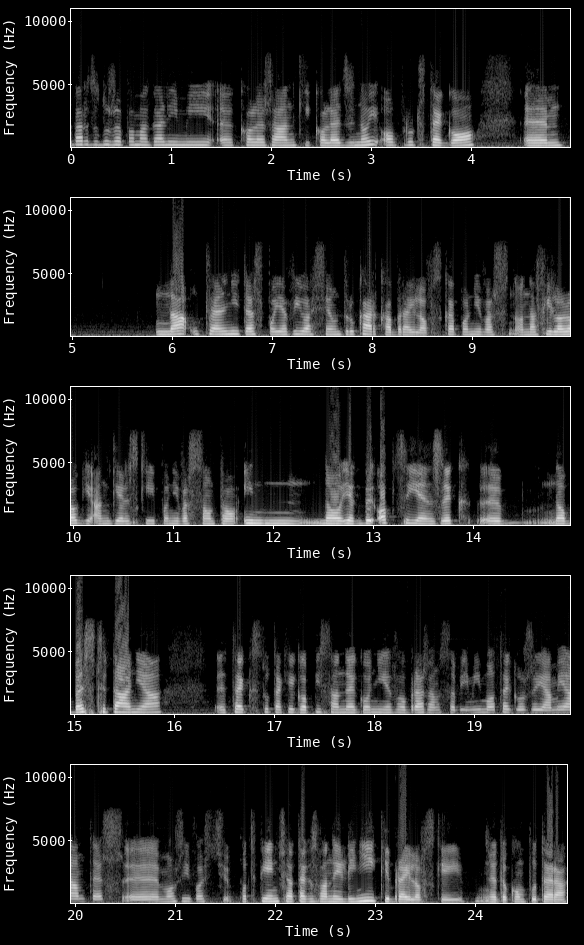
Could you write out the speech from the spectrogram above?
bardzo dużo pomagali mi e, koleżanki, koledzy. No i oprócz tego na uczelni też pojawiła się drukarka brajlowska, ponieważ no, na filologii angielskiej, ponieważ są to in, no, jakby obcy język, y, no, bez czytania tekstu takiego pisanego nie wyobrażam sobie, mimo tego, że ja miałam też y, możliwość podpięcia tak zwanej linijki brajlowskiej do komputera,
